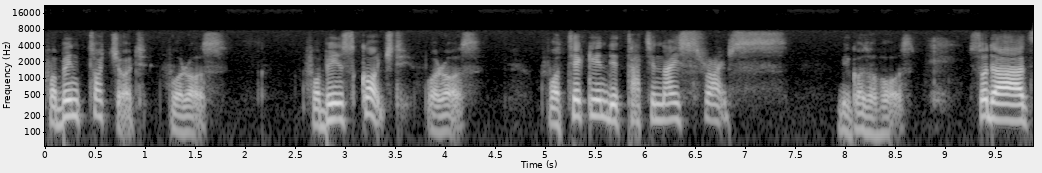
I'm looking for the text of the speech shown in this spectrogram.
for being tortured for us, for being scourged for us, for taking the 39 stripes because of us, so that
